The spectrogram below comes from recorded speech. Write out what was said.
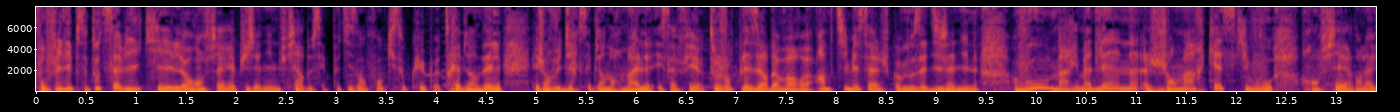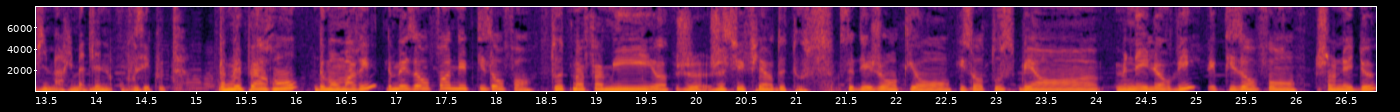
Pour Philippe, c'est toute sa vie qui le rend fier. Et puis Janine, fière de ses petits-enfants qui s'occupent très bien d'elle. Et j'ai envie de dire que c'est bien normal. Et ça fait toujours plaisir d'avoir un petit message, comme nous a dit Janine. Vous, Marie-Madeleine, Jean-Marc, qu'est-ce qui vous rend fier dans la vie, Marie-Madeleine On vous écoute. De mes parents, de mon mari, de mes enfants et de mes petits-enfants. Toute ma famille, euh, je, je suis fière de tous. C'est des gens qui ont, qui ont tous bien mené leur vie. Les petits-enfants, j'en ai deux.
